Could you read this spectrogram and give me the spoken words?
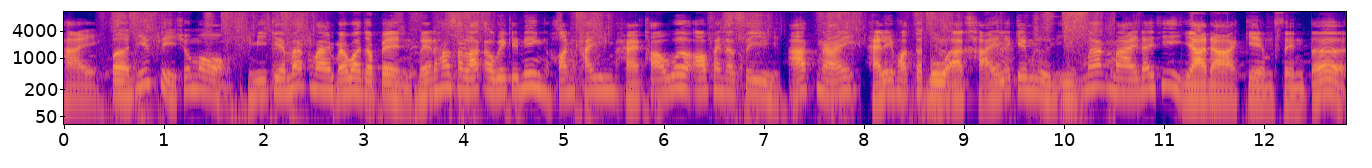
ภัย เปิด 24 ชั่วโมง มีเกมมากมายไม่ว่าจะเป็น Metal Slug Awakening Honkai Impact Tower of Fantasy Ark Knight Harry Potter Blue Archive และเกมอื่นอีกมากมายได้ที่ยาดาเกมเซ็นเตอร์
